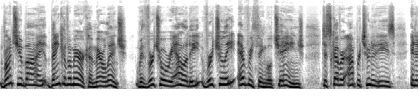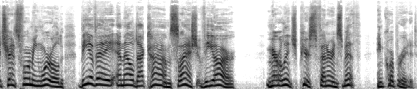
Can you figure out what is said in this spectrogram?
Brought to you by Bank of America Merrill Lynch. With virtual reality, virtually everything will change. Discover opportunities in a transforming world. BofAML.com slash VR. Merrill Lynch, Pierce, Fenner, and Smith, Incorporated.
